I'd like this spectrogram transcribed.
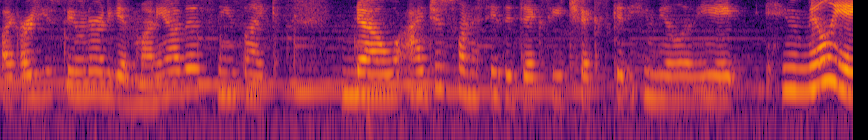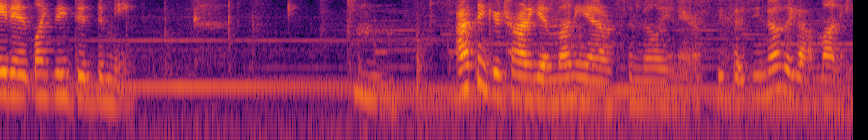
Like, are you suing her to get money out of this? And he's like, no, I just want to see the Dixie Chicks get humiliate, humiliated like they did to me. Hmm. I think you're trying to get money out of some millionaires because you know they got money.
